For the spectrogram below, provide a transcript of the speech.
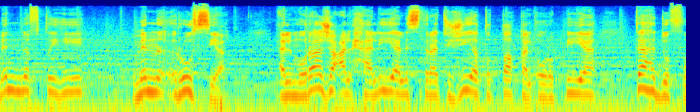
من نفطه من روسيا. المراجعة الحالية لاستراتيجية الطاقة الأوروبية تهدف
